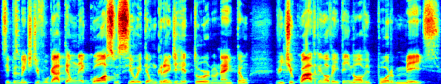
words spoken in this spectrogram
simplesmente divulgar até um negócio seu e ter um grande retorno, né? Então, R$ 24,99 por mês.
